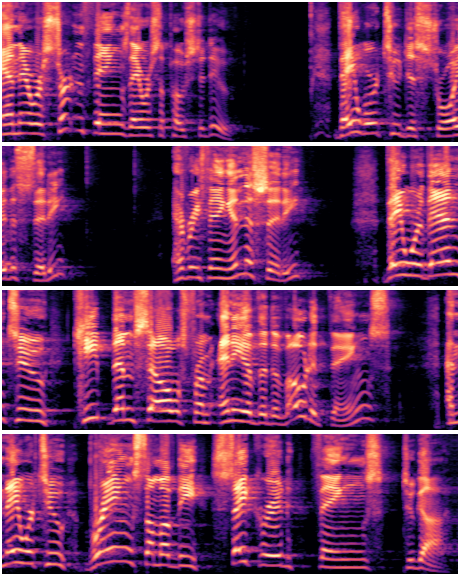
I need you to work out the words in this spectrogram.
and there were certain things they were supposed to do. They were to destroy the city, everything in the city. They were then to keep themselves from any of the devoted things, and they were to bring some of the sacred things to God.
